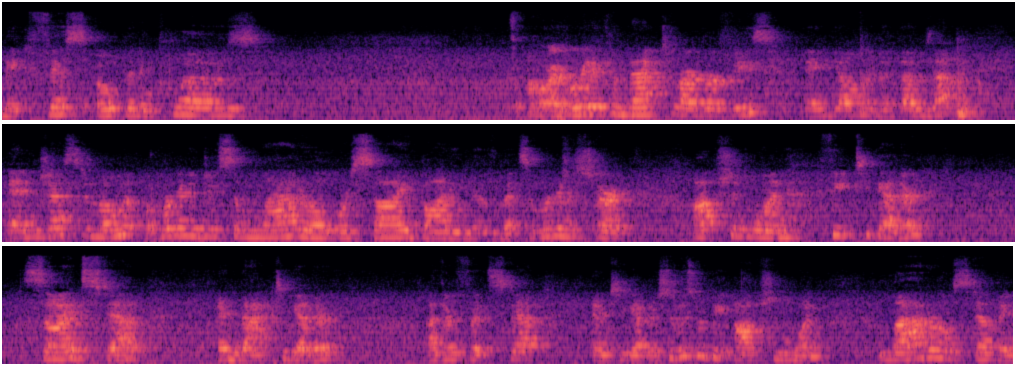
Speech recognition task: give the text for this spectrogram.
make fists open and close. All right, we're gonna come back to our burpees. Thank y'all for the thumbs up in just a moment, but we're gonna do some lateral or side body movement. So we're gonna start option one, feet together, side step and back together, other foot step and together. So this would be option one, lateral stepping.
